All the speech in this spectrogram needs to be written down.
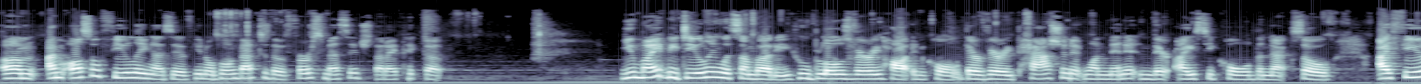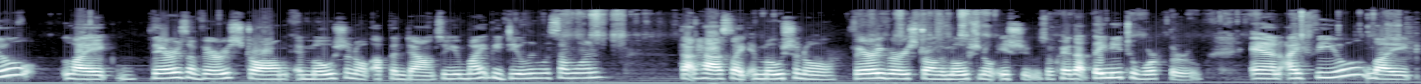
Um, I'm also feeling as if, you know, going back to the first message that I picked up you might be dealing with somebody who blows very hot and cold. They're very passionate one minute and they're icy cold the next. So I feel like there's a very strong emotional up and down. So you might be dealing with someone that has like emotional, very, very strong emotional issues, okay, that they need to work through. And I feel like,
